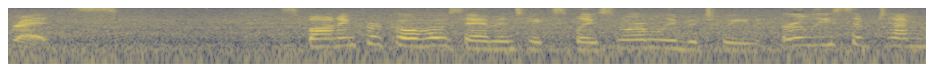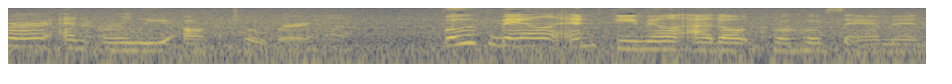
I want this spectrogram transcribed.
redds. Spawning for coho salmon takes place normally between early September and early October. Both male and female adult coho salmon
